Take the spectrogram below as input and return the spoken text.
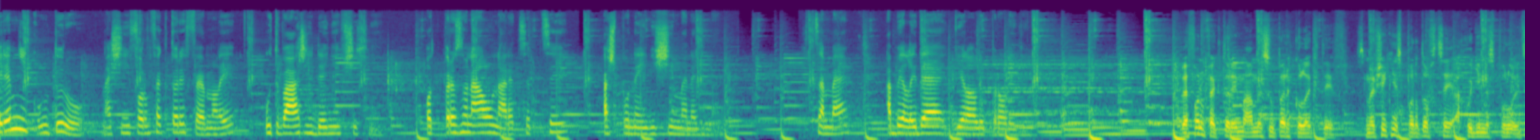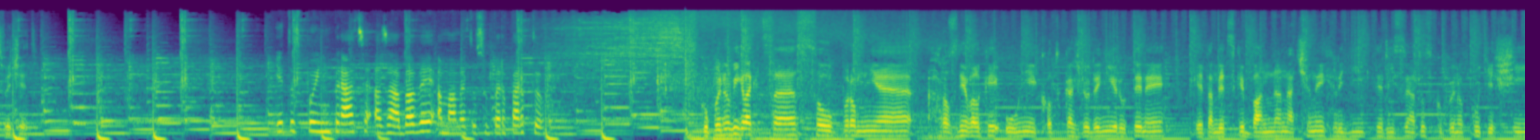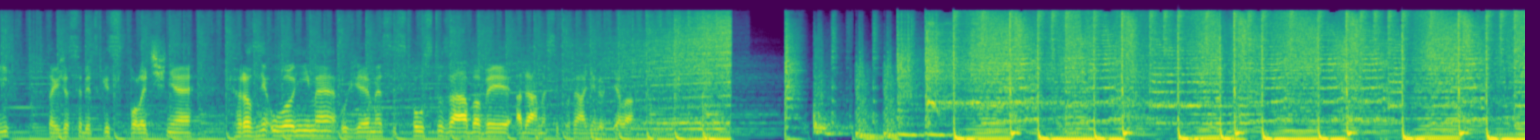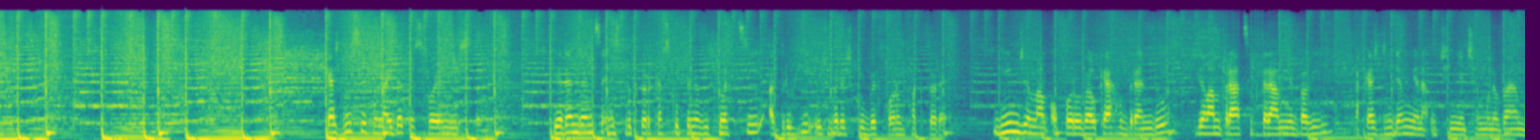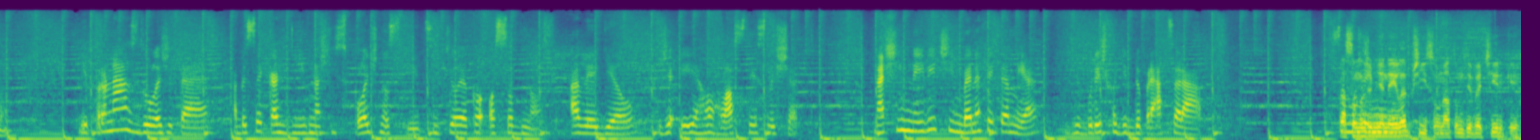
Firemní kulturu naší Form Factory Family utváří denně všichni. Od personálu na recepci až po nejvyšší management. Chceme, aby lidé dělali pro lidi. Ve Form Factory máme super kolektiv. Jsme všichni sportovci a chodíme spolu i cvičit. Je to spojení práce a zábavy a máme tu super partu. Skupinové lekce jsou pro mě hrozně velký únik od každodenní rutiny. Je tam vždycky banda nadšených lidí, kteří se na tu skupinovku těší, takže se vždycky společně hrozně uvolníme, užijeme si spoustu zábavy a dáme si pořádně do těla. Každý si tu najde to svoje místo. Jeden den se instruktorka skupinových lekcí a druhý už vedeš kluby Form Factory. Vím, že mám oporu velkého brandu, dělám práci, která mě baví a každý den mě naučí něčemu novému. Je pro nás důležité, aby se každý v naší společnosti cítil jako osobnost a věděl, že i jeho hlas je slyšet. Naším největším benefitem je, že budeš chodit do práce rád. A samozřejmě nejlepší jsou na tom ty večírky.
